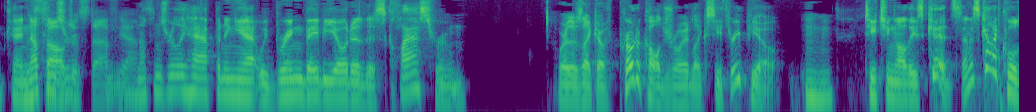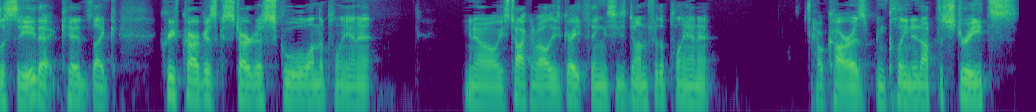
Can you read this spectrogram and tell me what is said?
Okay, nothing's nostalgia stuff. Yeah, nothing's really happening yet. We bring Baby Yoda to this classroom where there's like a protocol droid, like C-3PO, hmm teaching all these kids, and it's kind of cool to see that kids like Greef Karga's started a school on the planet. You know, he's talking about all these great things he's done for the planet. How Cara's been cleaning up the streets.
